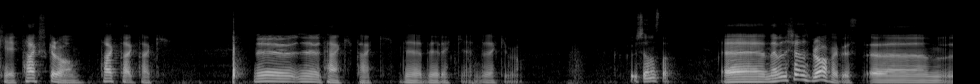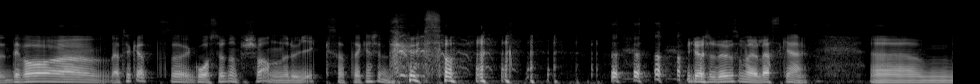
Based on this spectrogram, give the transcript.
Okej, tack ska du ha. Tack, tack, tack. Nu, nu, tack, tack. Det, det räcker, det räcker bra. Hur känns det? Eh, nej men det kändes bra faktiskt. Eh, det var, jag tycker att eh, gåshuden försvann när du gick så det är kanske är du som det är kanske är du som är det läskiga här. Ehm,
